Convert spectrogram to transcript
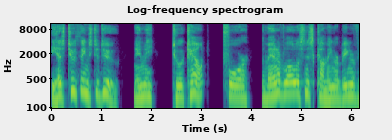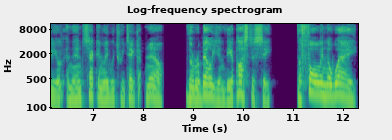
He has two things to do, namely, to account for the man of lawlessness coming or being revealed, and then, secondly, which we take up now, the rebellion, the apostasy, the falling away,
